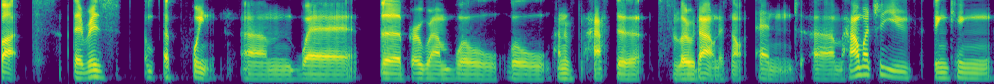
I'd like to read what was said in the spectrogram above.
but there is a point um, where the program will will kind of have to slow down, if not end. Um, how much are you thinking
